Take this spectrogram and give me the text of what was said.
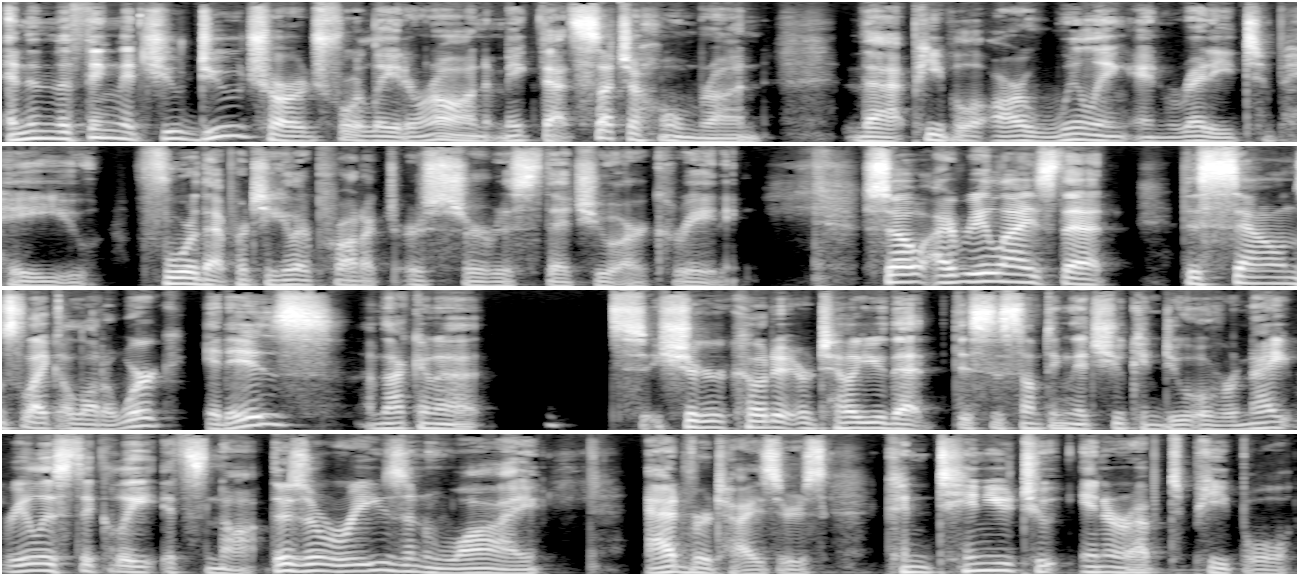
And then the thing that you do charge for later on, make that such a home run that people are willing and ready to pay you for that particular product or service that you are creating. So I realize that this sounds like a lot of work. It is. I'm not going to sugarcoat it or tell you that this is something that you can do overnight. Realistically, it's not. There's a reason why advertisers continue to interrupt people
